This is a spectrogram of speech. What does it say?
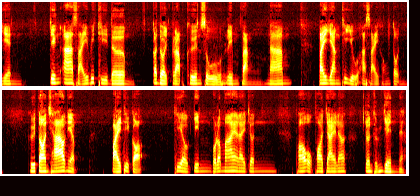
เย็นจึงอาศัยวิธีเดิมกระโดดกลับคืนสู่ริมฝั่งน้ำไปยังที่อยู่อาศัยของตน คือตอนเช้าเนี่ยไปที่เกาะเที่ยวกินผลไม้อะไรจนพออกพอใจแล้ว จนถึงเย็นเนี่ย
